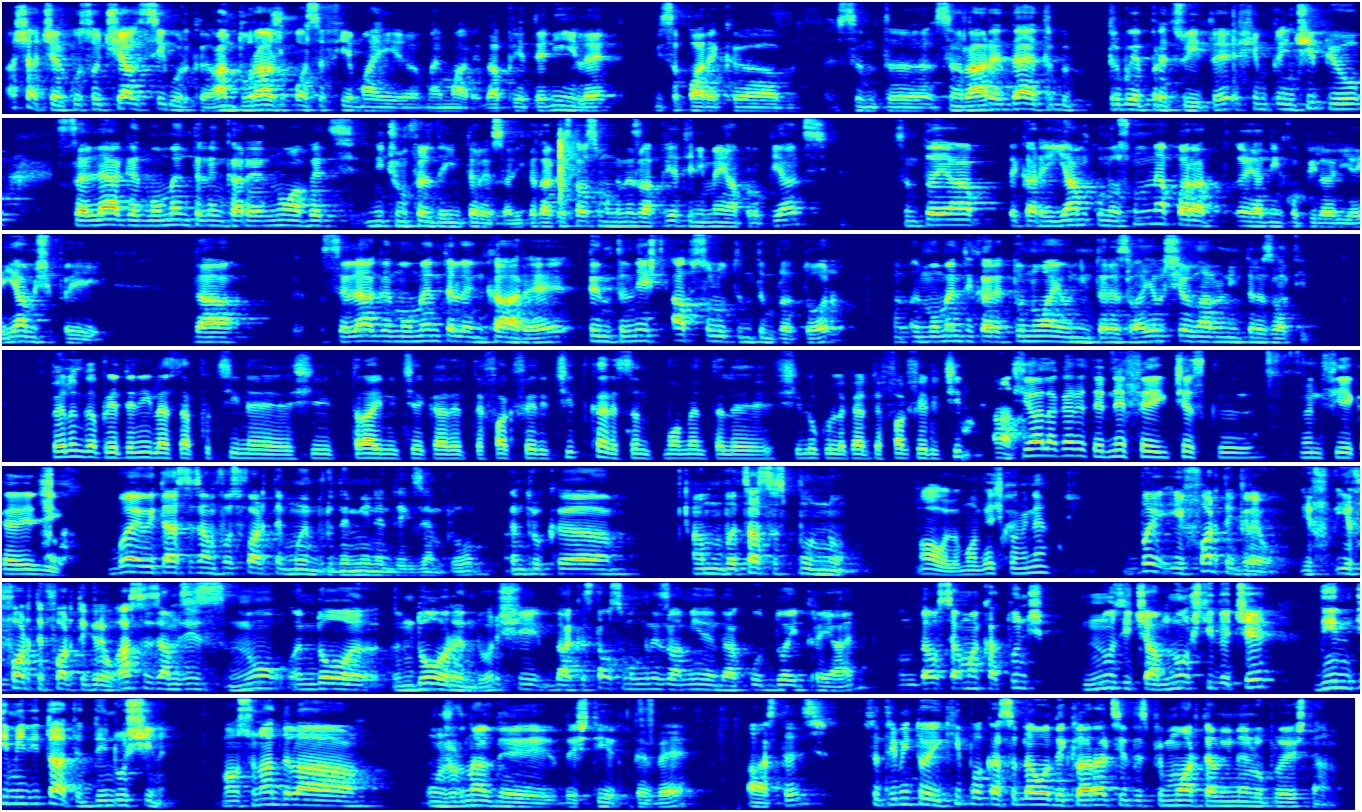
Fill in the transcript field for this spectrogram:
Așa, cercul social, sigur că anturajul poate să fie mai, mai mare, dar prieteniile, mi se pare că sunt, uh, sunt rare, de-aia trebuie, trebuie prețuite și în principiu să leagă în momentele în care nu aveți niciun fel de interes. Adică dacă stau să mă gândesc la prietenii mei apropiați, sunt ăia pe care i-am cunoscut, nu neapărat ăia din copilărie, i-am și pe ei. Dar se leagă în momentele în care te întâlnești absolut întâmplător, în momente în care tu nu ai un interes la el și el nu are un interes la tine pe lângă prieteniile astea puține și trainice care te fac fericit, care sunt momentele și lucrurile care te fac fericit ah. și alea care te nefericesc în fiecare zi? Băi, uite, astăzi am fost foarte mândru de mine, de exemplu, pentru că am învățat să spun nu. Aoleu, mă vezi pe mine? Băi, e foarte greu. E, e foarte, foarte greu. Astăzi am zis nu în două, în două rânduri și dacă stau să mă gândesc la mine de acum 2-3 ani, îmi dau seama că atunci nu ziceam nu, știi de ce? Din timiditate, din rușine. M-au sunat de la un jurnal de, de știri TV astăzi să trimit o echipă ca să dau o declarație despre moartea lui Nelu Ploieștean.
